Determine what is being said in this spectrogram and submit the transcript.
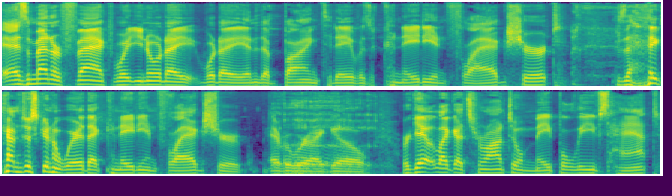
As a matter of fact, what you know what I what I ended up buying today was a Canadian flag shirt because I think I'm just gonna wear that Canadian flag shirt everywhere I go, or get like a Toronto Maple Leafs hat,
